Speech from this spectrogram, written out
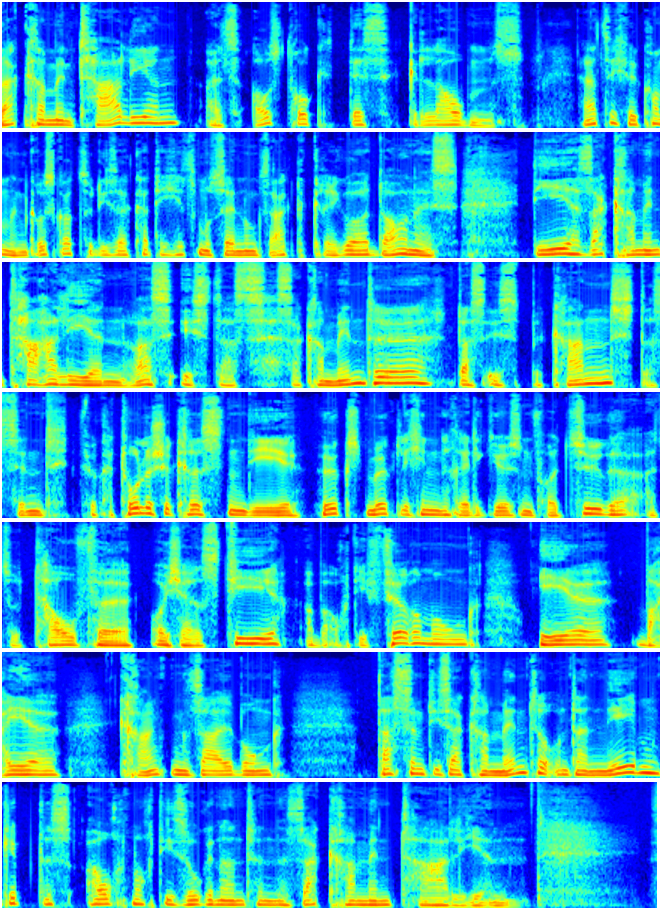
Sakramentalien als Ausdruck des Glaubens. Herzlich willkommen. Grüß Gott zu dieser Katechismus-Sendung, sagt Gregor Dornis. Die Sakramentalien. Was ist das? Sakramente, das ist bekannt. Das sind für katholische Christen die höchstmöglichen religiösen Vollzüge, also Taufe, Eucharistie, aber auch die Firmung, Ehe, Weihe, Krankensalbung. Das sind die Sakramente und daneben gibt es auch noch die sogenannten Sakramentalien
